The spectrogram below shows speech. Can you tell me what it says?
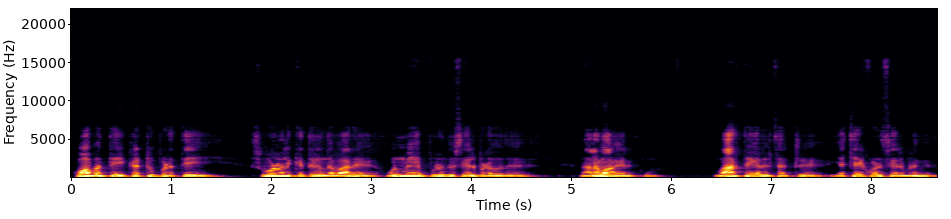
கோபத்தை கட்டுப்படுத்தி சூழ்நிலைக்கு தகுந்தவாறு உண்மையை புரிந்து செயல்படுவது நலமாக இருக்கும். வார்த்தைகளில் சற்று எச்சரிக்கையுடன் செயல்படுங்கள்.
